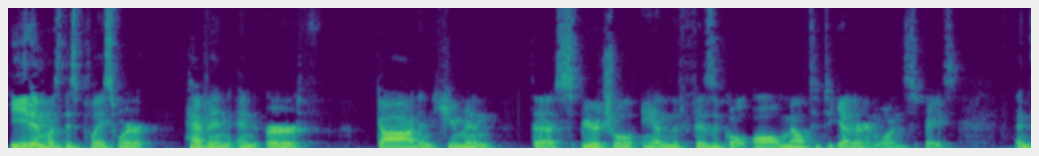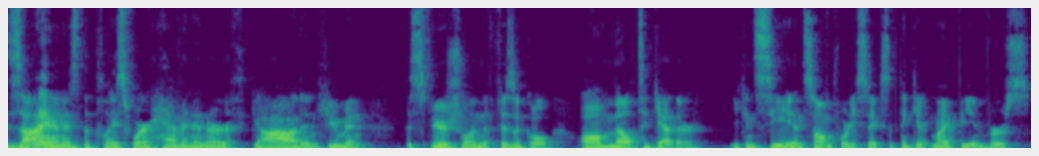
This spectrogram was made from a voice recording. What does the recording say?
Eden was this place where heaven and earth, God and human, the spiritual and the physical, all melted together in one space. And Zion is the place where heaven and earth, God and human, the spiritual and the physical, all melt together. You can see in Psalm 46, I think it might be in verse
